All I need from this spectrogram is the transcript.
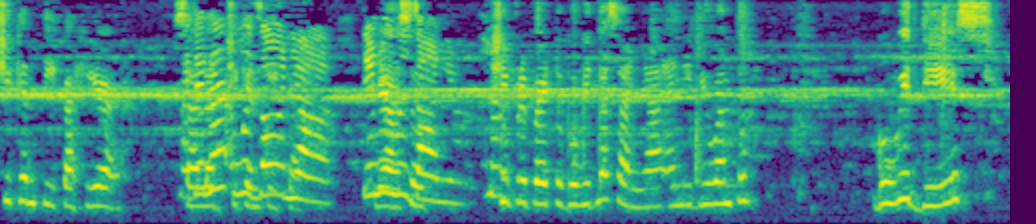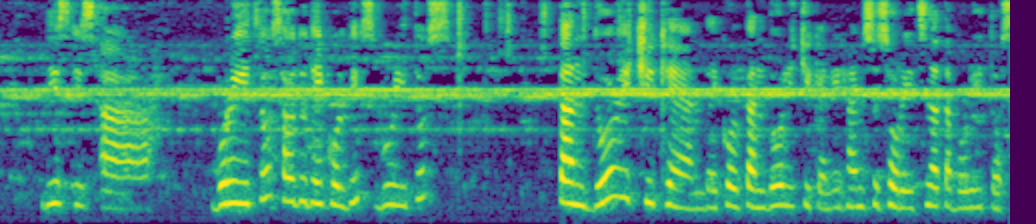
chicken tikka here. Salad dinner chicken tikka. lasagna. Dinner Yeah, so lasagna. She prepared to go with lasagna and if you want to go with this, this is a burritos. How do they call this? Burritos? Tandoori chicken. They call tandoori chicken. Eh, I'm so sorry, it's not a burritos.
